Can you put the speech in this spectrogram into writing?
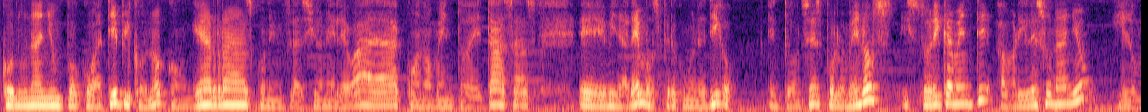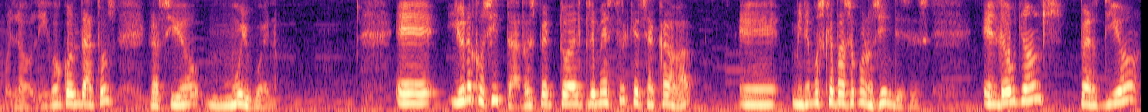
con un año un poco atípico, ¿no? Con guerras, con inflación elevada, con aumento de tasas. Eh, miraremos, pero como les digo, entonces por lo menos históricamente abril es un año, y lo, digo con datos, que ha sido muy bueno. Eh, y una cosita respecto al trimestre que se acaba, eh, miremos qué pasó con los índices. El Dow Jones perdió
